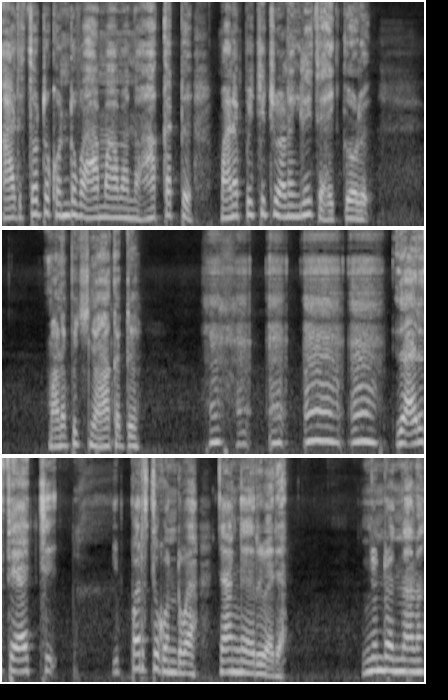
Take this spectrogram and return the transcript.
അടുത്തോട്ട് കൊണ്ട് വാ മാമ നോക്കട്ട്. മണപ്പിച്ചിട്ട് വേണമെങ്കിൽ തേക്കോൾ. മണപ്പിച്ച് നോക്കട്ട്. ഇതാരെ തേച്ച്? ഇപ്പുറത്ത് കൊണ്ടുവാ ഞാൻ കയറി വരാം. ഇങ്ങോട്ട്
